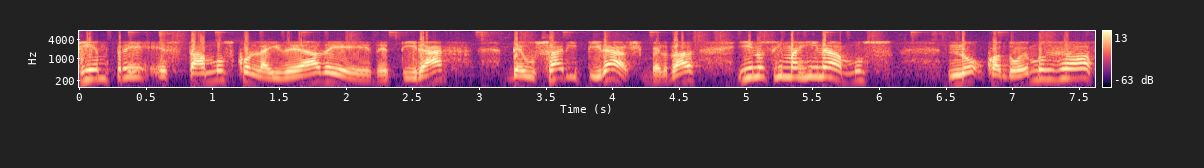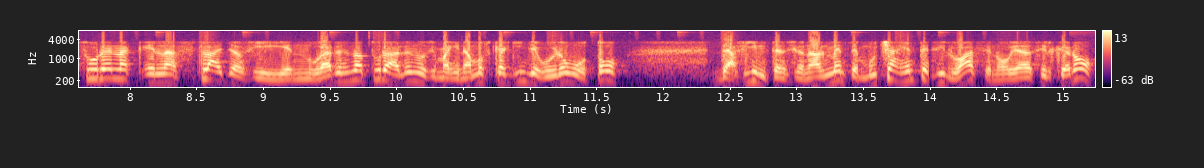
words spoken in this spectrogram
siempre estamos con la idea de, de tirar, de usar y tirar, ¿verdad? Y nos imaginamos no cuando vemos esa basura en, en las playas y en lugares naturales nos imaginamos que alguien llegó y lo botó. De así intencionalmente. Mucha gente sí lo hace no voy a decir que no.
